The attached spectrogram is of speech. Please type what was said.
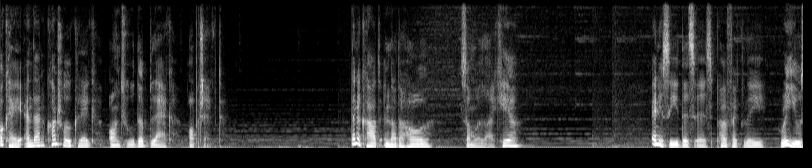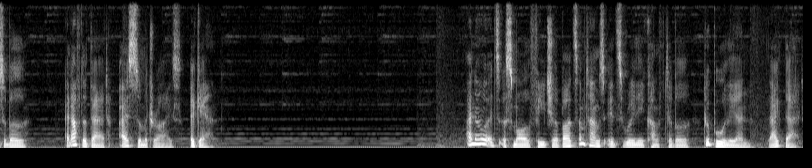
Okay, and then control click onto the black object. Then I cut another hole, somewhere like here, and you see this is perfectly reusable and after that I symmetrize again. I know it's a small feature but sometimes it's really comfortable to boolean like that.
